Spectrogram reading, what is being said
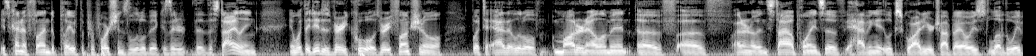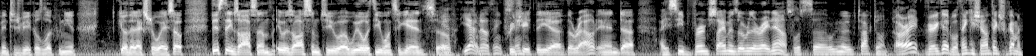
It's kind of fun to play with the proportions a little bit because they're the, the styling and what they did is very cool. It's very functional, but to add that little modern element of of I don't know, in style points of having it look squatty or chopped. I always love the way vintage vehicles look when you go that extra way. So this thing's awesome. It was awesome to uh, wheel with you once again. So Yeah, no, thanks. appreciate the uh, the route, and uh, I see Vern Simons over there right now. So let's uh, we're going to talk to him. All right, very good. Well, thank you, Sean. Thanks for coming.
